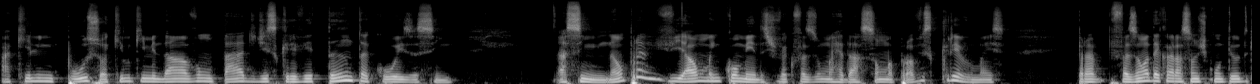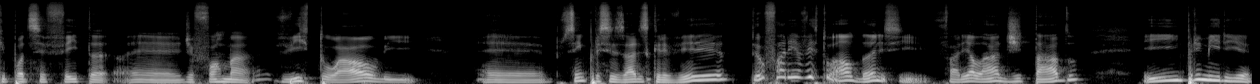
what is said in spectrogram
aquele impulso, aquilo que me dá uma vontade de escrever tanta coisa assim. Assim, não para enviar uma encomenda, se tiver que fazer uma redação, uma prova, escrevo, mas para fazer uma declaração de conteúdo que pode ser feita é, de forma virtual e é, sem precisar de escrever, eu faria virtual, dane-se, faria lá digitado e imprimiria.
